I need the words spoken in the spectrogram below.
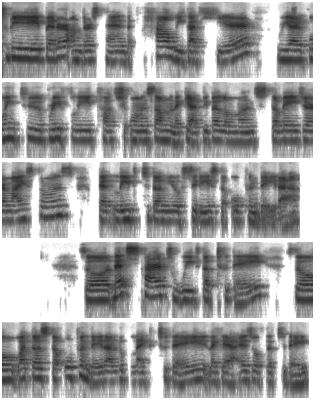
to be better understand how we got here, we are going to briefly touch on some like yeah, developments, the major milestones that lead to the New York City's the open data. So let's start with the today. So what does the open data look like today, like as of the today?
